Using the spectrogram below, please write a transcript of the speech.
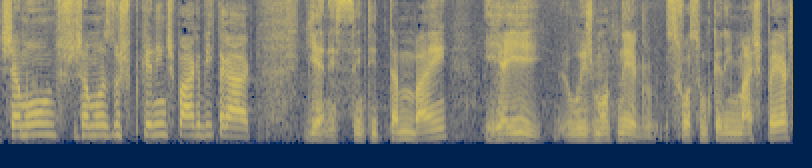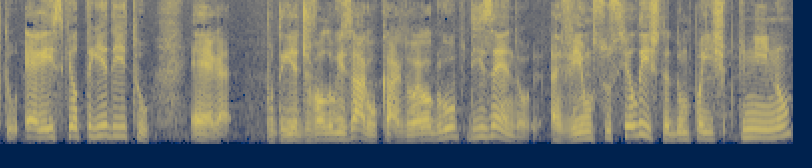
chamam-os chamam os pequeninos para arbitrar. E é nesse sentido também. E aí, Luís Montenegro, se fosse um bocadinho mais perto, era isso que ele teria dito. Era, poderia desvalorizar o cargo do Eurogrupo dizendo havia um socialista de um país pequenino,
